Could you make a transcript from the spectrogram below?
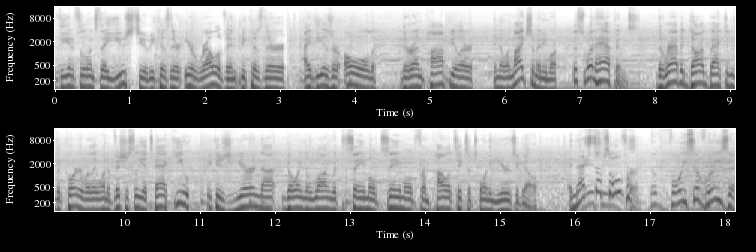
the influence they used to because they're irrelevant, because their ideas are old, they're unpopular, and no one likes them anymore. This is what happens. The rabid dog backed into the corner where they want to viciously attack you because you're not going along with the same old, same old from politics of 20 years ago. And that this stuff's over. The voice of reason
